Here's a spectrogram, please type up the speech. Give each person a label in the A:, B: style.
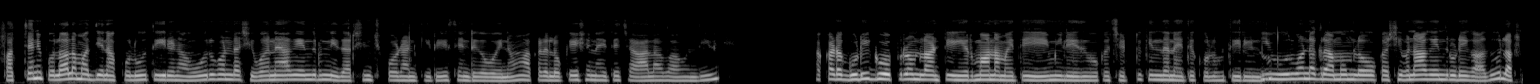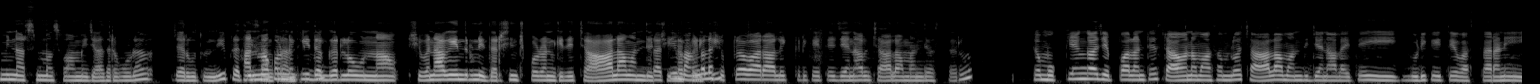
A: పచ్చని పొలాల మధ్యన కొలువు తీరిన ఊరుగొండ శివనాగేంద్రుని దర్శించుకోవడానికి రీసెంట్గా పోయినాం. అక్కడ లొకేషన్ అయితే చాలా బాగుంది. అక్కడ గుడి గోపురం లాంటి నిర్మాణం అయితే ఏమీ లేదు. ఒక చెట్టు కిందనైతే కొలువు తీరిండు. ఈ ఊరుగొండ గ్రామంలో ఒక శివనాగేంద్రుడే కాదు లక్ష్మీ నరసింహస్వామి జాతర కూడా జరుగుతుంది. హన్మకొండకి దగ్గరలో ఉన్న శివనాగేంద్రుని దర్శించుకోవడానికి అయితే చాలా మంది మంగళ శుక్రవారాలు ఇక్కడికైతే జనాలు చాలా మంది వస్తారు. ఇక ముఖ్యంగా చెప్పాలంటే శ్రావణ మాసంలో చాలా మంది జనాలు అయితే ఈ గుడికి అయితే వస్తారని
